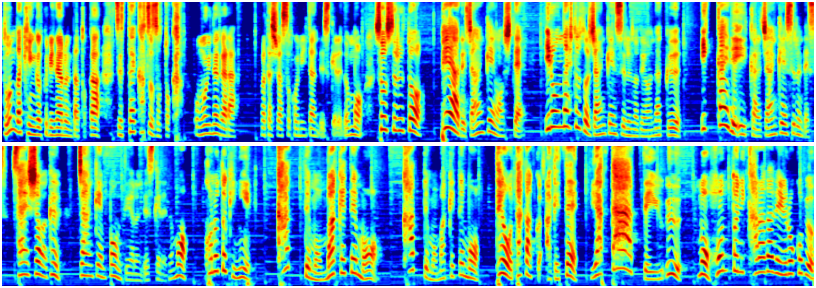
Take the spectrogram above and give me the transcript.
どんな金額になるんだとか、絶対勝つぞとか思いながら、私はそこにいたんですけれども、そうすると、ペアでじゃんけんをして、いろんな人とじゃんけんするのではなく、1回でいいからじゃんけんするんです。最初はグー、じゃんけんポンってやるんですけれどもこの時に勝っても負けても勝っても負けても手を高く上げてやったーっていうもう本当に体で喜びを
